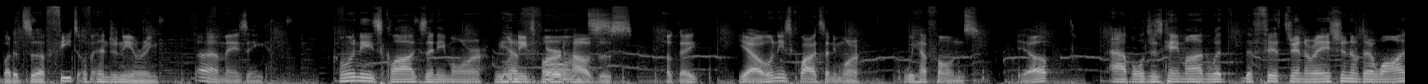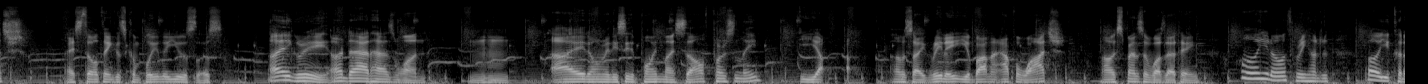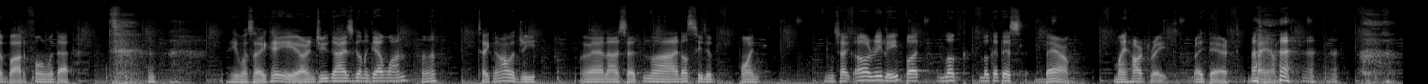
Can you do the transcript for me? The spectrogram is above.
But it's a feat of engineering. Amazing. Who needs clocks anymore? We Who needs phones. birdhouses? Okay. Yeah, who needs clocks anymore? We have phones. Yep. Apple just came out with the fifth generation of their watch. I still think it's completely useless. I agree. Our dad has one. Mm-hmm. I don't really see the point myself, personally. Yup. I was like, really? You bought an Apple Watch? How expensive was that thing? Oh, you know, 300. Oh, you could have bought a phone with that. he was like, hey, aren't you guys gonna get one? Huh? Technology. And I said, no, I don't see the point. He's like, oh, really? But look, look at this. Bam. My heart rate, right there. Bam.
